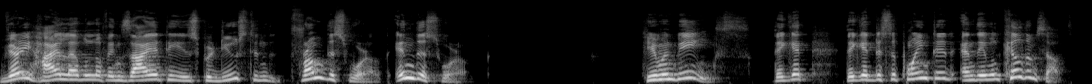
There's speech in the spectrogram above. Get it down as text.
Very high level of anxiety is produced in, from this world, in this world. Human beings, they get, they get disappointed and they will kill themselves.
